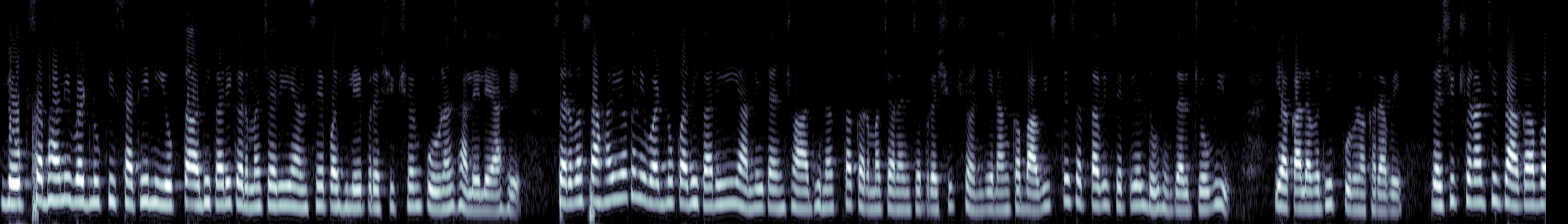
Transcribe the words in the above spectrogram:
लोकसभा निवडणुकीसाठी नियुक्त अधिकारी कर्मचारी यांचे पहिले प्रशिक्षण पूर्ण झालेले आहे. सर्व सहाय्यक निवडणूक अधिकारी यांनी त्यांच्या अधीनस्थ कर्मचाऱ्यांचे प्रशिक्षण दिनांक बावीस ते सत्तावीस एप्रिल दोन हजार चोवीस या कालावधीत पूर्ण करावे. प्रशिक्षणाची जागा व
